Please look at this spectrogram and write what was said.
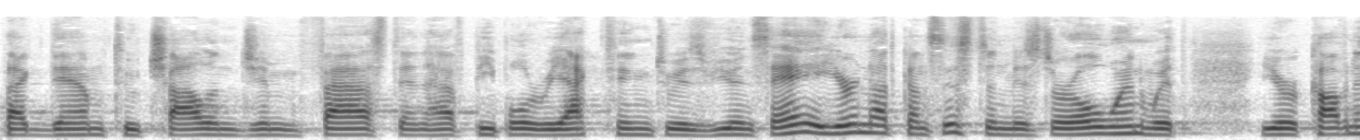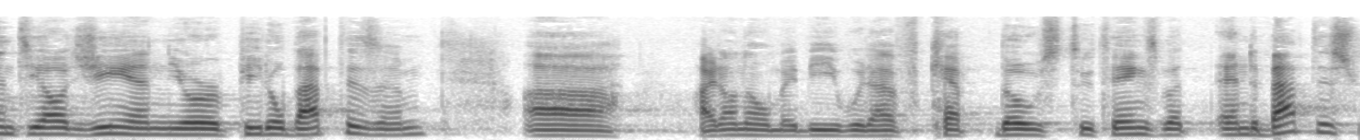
back, then to challenge him fast and have people reacting to his view and say, hey, you're not consistent, Mr. Owen, with your covenant theology and your pedo baptism. Uh, I don't know, maybe he would have kept those two things. But and the Baptists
